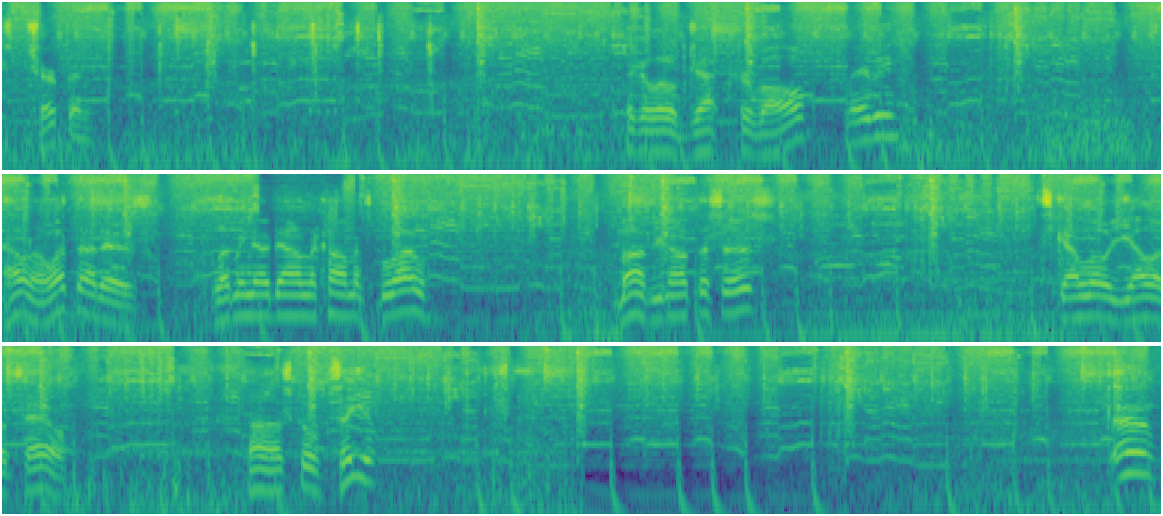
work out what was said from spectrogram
it's chirping? Like a little jack crevalle, maybe? I don't know what that is. Let me know down in the comments below. Bub, you know what this is? It's got a little yellow tail. Oh, that's cool. See you. Oh.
